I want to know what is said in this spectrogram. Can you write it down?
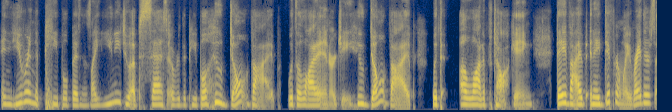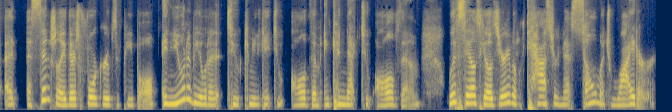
And you are in the people business. Like you need to obsess over the people who don't vibe with a lot of energy, who don't vibe with a lot of talking. They vibe in a different way, right? There's a, essentially there's four groups of people and you want to be able to, to communicate to all of them and connect to all of them. With sales skills, you're able to cast your net so much wider,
